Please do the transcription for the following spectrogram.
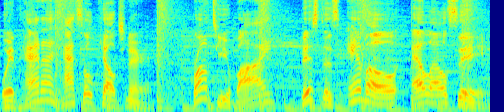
with Hanna Hasl-Kelchner. Brought to you by Business MO LLC.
